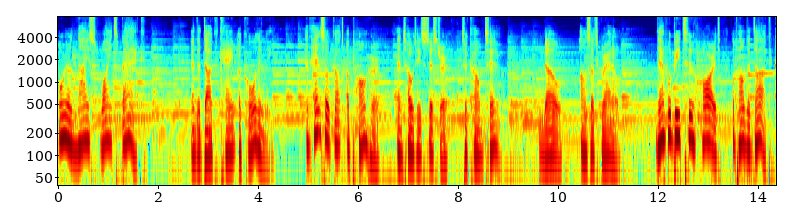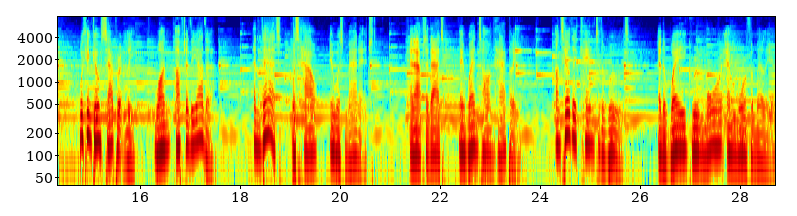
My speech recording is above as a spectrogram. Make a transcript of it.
on your nice white back. And the duck came accordingly. And Hansel got upon her and told his sister to come too. No, answered Gretel. That would be too hard upon the duck. We can go separately, one after the other. And that was how it was managed. And after that, they went on happily until they came to the wood and the way grew more and more familiar,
